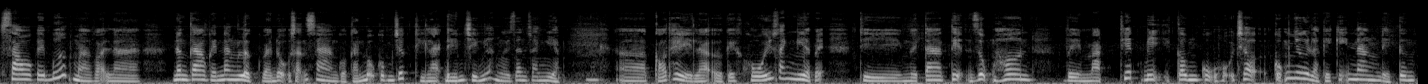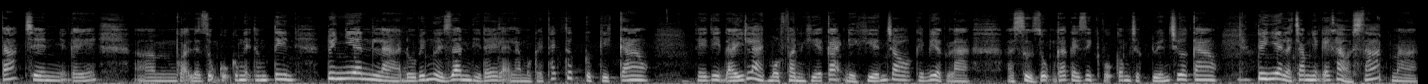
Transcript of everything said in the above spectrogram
sau cái bước mà gọi là nâng cao cái năng lực và độ sẵn sàng của cán bộ công chức thì lại đến chính là người dân doanh nghiệp. Ừ. À, có thể là ở cái khối doanh nghiệp ấy thì người ta tiện dụng hơn về mặt thiết bị công cụ hỗ trợ cũng như là cái kỹ năng để tương tác trên những cái um, gọi là dụng cụ công nghệ thông tin tuy nhiên là đối với người dân thì đây lại là một cái thách thức cực kỳ cao thế thì đấy là một phần khía cạnh để khiến cho cái việc là uh, sử dụng các cái dịch vụ công trực tuyến chưa cao. Tuy nhiên là trong những cái khảo sát mà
